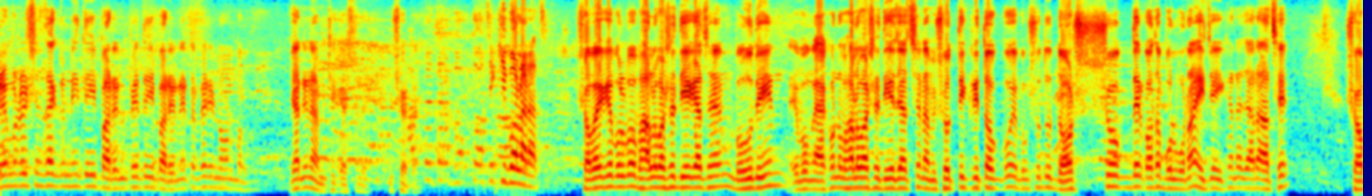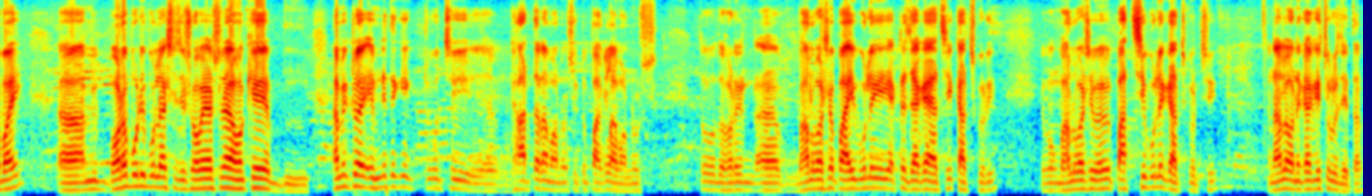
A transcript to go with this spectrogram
রেমুনারেশন একজন নিতেই পারেন পেতেই পারেন এটা ভেরি নর্মাল জানি না আমি ঠিক আসলে বিষয়টা। কি বলার আছে? সবাইকে বলব ভালোবাসা দিয়ে গেছেন বহুদিন এবং এখনও ভালোবাসা দিয়ে যাচ্ছেন আমি সত্যি কৃতজ্ঞ এবং শুধু দর্শকদের কথা বলব না এই যে এখানে যারা আছে সবাই আমি বরাবরই বলে আসি যে সবাই আসলে আমাকে আমি একটু এমনি থেকে একটু হচ্ছি ঘাটতারা মানুষ, একটু পাগলা মানুষ। তো ধরেন ভালোবাসা পাই বলেই একটা জায়গায় আছি, কাজ করি, এবং ভালোবাসা এভাবে পাচ্ছি বলে কাজ করছি, নাহলে অনেক আগে চলে যেতাম।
